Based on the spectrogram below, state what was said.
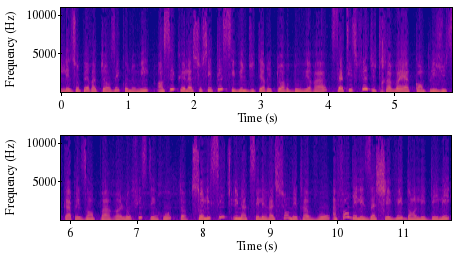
les opérateurs économiques ainsi que la société civile du territoire d'Ouvira, satisfaits du travail accompli jusqu'à présent par l'Office des routes, sollicitent une accélération des travaux afin de les achever dans les délais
